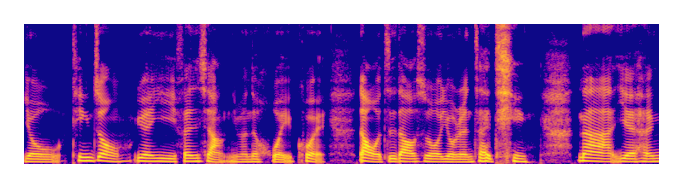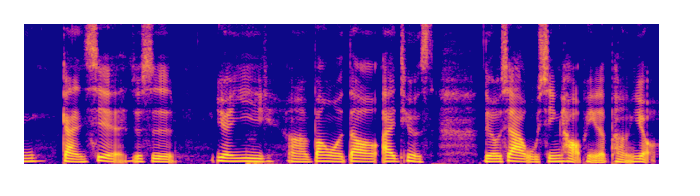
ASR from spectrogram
有听众愿意分享你们的回馈，让我知道说有人在听。那也很感谢，就是愿意呃帮我到 iTunes。留下五星好评的朋友，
